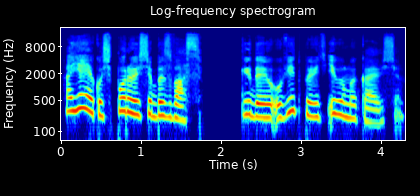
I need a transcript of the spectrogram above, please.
а я якось впораюся без вас. Кидаю у відповідь і вимикаюся.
